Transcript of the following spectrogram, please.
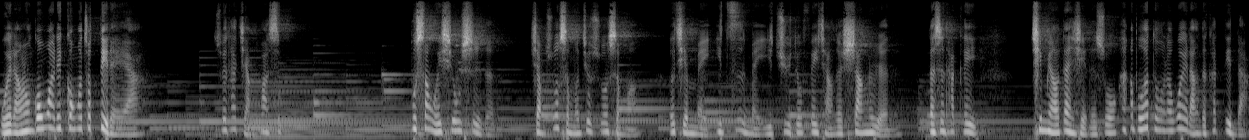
我人拢讲话，你讲话做对的呀。所以他讲话是不稍微修饰的，想说什么就说什么，而且每一字每一句都非常的伤人。但是他可以轻描淡写的说：“啊，不要多了，外人的较对啦。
